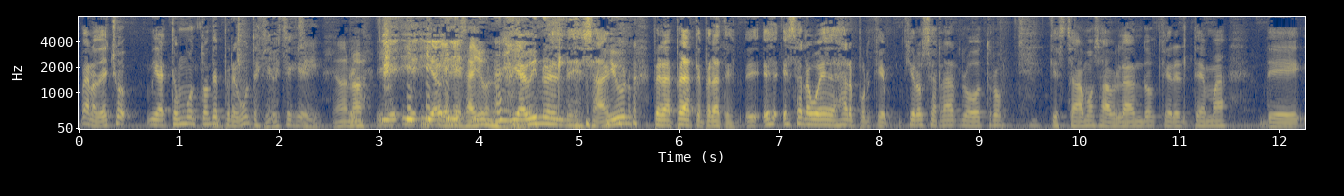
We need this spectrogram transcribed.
bueno, de hecho, mira, tengo un montón de preguntas que viste que... Sí, no, no. Y, y- y- Y el desayuno. y ya vino el desayuno. Pero espérate, espérate. Eh, es- Esa la voy a dejar porque quiero cerrar lo otro que estábamos hablando, que era el tema de,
